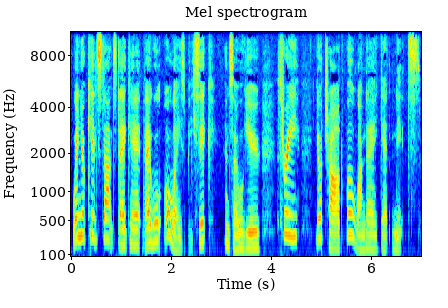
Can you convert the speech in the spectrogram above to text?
when your kid starts daycare, they will always be sick, and so will you. Three, your child will one day get NITS.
